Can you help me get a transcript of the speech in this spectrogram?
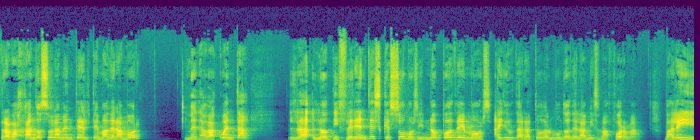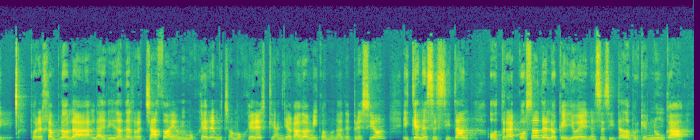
trabajando solamente el tema del amor, me daba cuenta lo diferentes que somos y no podemos ayudar a todo el mundo de la misma forma. ¿Vale? Y, por ejemplo, la, la, herida del rechazo, hay mujeres, muchas mujeres que han llegado a mí con una depresión y que necesitan otra cosa de lo que yo he necesitado, porque nunca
